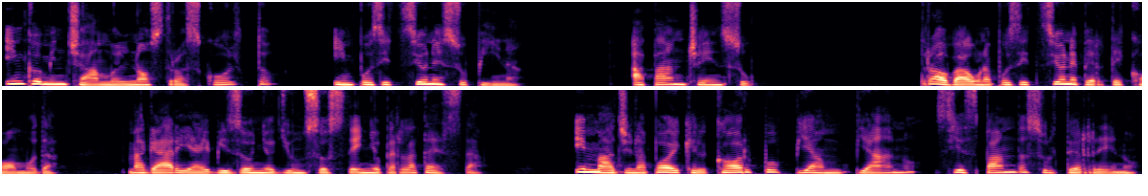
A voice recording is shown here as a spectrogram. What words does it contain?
Incominciamo il nostro ascolto in posizione supina, a pancia in su. Trova una posizione per te comoda, magari hai bisogno di un sostegno per la testa. Immagina poi che il corpo pian piano si espanda sul terreno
